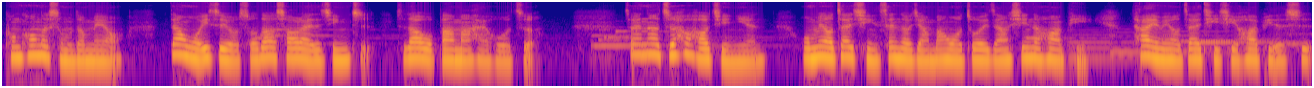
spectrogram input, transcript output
空空的，什么都没有。但我一直有收到捎来的金纸，直到我爸妈还活着。在那之后好几年。我没有再请三斗奖帮我做一张新的画皮，他也没有再提起画皮的事。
